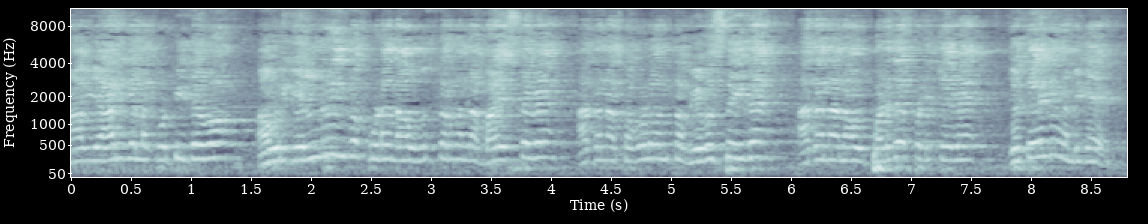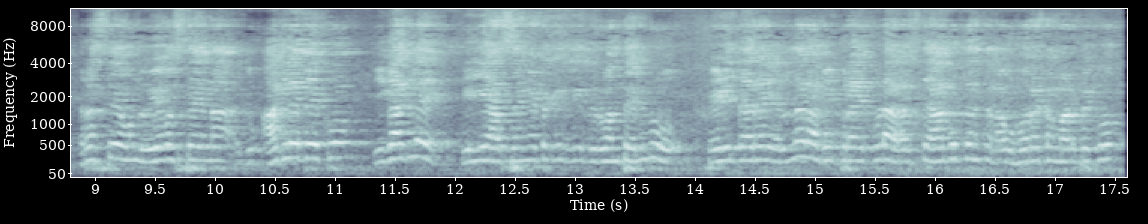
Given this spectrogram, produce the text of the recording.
ನಾವು ಯಾರಿಗೆಲ್ಲ ಕೊಟ್ಟಿದ್ದೇವೋ ಅವರಿಗೆಲ್ಲರಿಗೂ ಕೂಡ ನಾವು ಉತ್ತರವನ್ನ ಬಯಸ್ತೇವೆ. ಅದನ್ನ ತಗೊಳ್ಳುವಂತ ವ್ಯವಸ್ಥೆ ಇದೆ. ಅದನ್ನ ನಾವು ಪಡೆದೇ ಪಡಿತೇವೆ. ಜೊತೆಯಲ್ಲಿ ನಮಗೆ ರಸ್ತೆಯ ಒಂದು ವ್ಯವಸ್ಥೆಯನ್ನ ಇದು ಆಗಲೇಬೇಕು. ಈಗಾಗಲೇ ಇಲ್ಲಿಯ ಸಂಘಟಕರಿರುವಂತ ಎಲ್ಲರೂ ಹೇಳಿದ್ದಾರೆ. ಎಲ್ಲರ ಅಭಿಪ್ರಾಯ ಕೂಡ ರಸ್ತೆ ಆಗೋ ತನಕ ನಾವು ಹೋರಾಟ ಮಾಡಬೇಕು.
